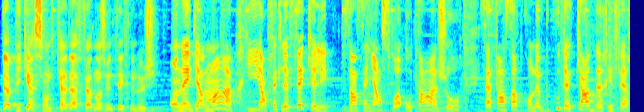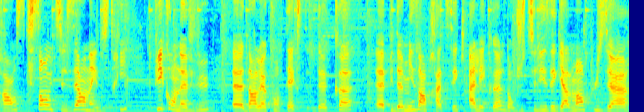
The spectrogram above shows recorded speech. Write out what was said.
d'applications de cas d'affaires dans une technologie. On a également appris, en fait, le fait que les enseignants soient autant à jour, ça fait en sorte qu'on a beaucoup de cadres de référence qui sont utilisés en industrie, puis qu'on a vu euh, dans le contexte de cas euh, puis de mise en pratique à l'école. Donc, j'utilise également plusieurs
